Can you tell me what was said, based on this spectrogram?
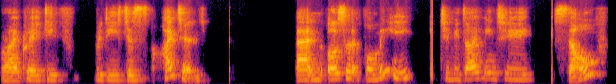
right? Creativity is just heightened. And also that for me to be dive into self,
